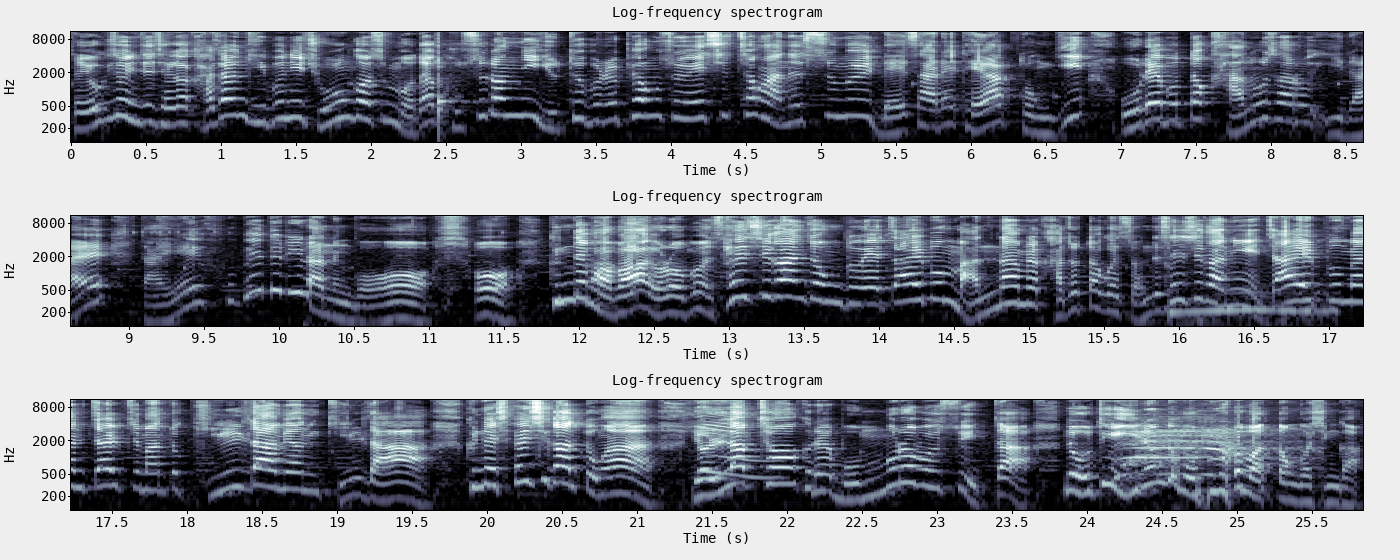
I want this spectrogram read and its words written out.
자, 여기서 이제 제가 가장 기분이 좋은 것은 뭐다? 구슬언니 유튜브를 평소에 시청하는 24살의 대학 동기, 올해부터 간호사로 일할 나의 후배들이라는 거. 어, 근데 봐봐, 여러분. 3시간 정도의 짧은 만남을 가졌다고 했어. 근데 3시간이 짧으면 짧지만 또 길다면 길다. 근데 3시간 동안 연락처, 그래, 못 물어볼 수 있다. 근데 어떻게 이름도 못 물어봤던 것인가?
